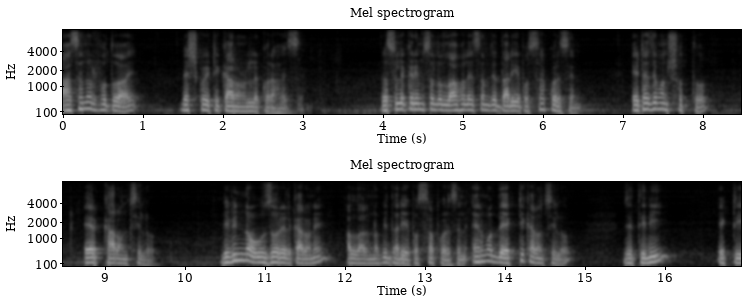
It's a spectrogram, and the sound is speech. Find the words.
আসানুল ফতোয়ায় বেশ কয়েকটি কারণ উল্লেখ করা হয়েছে। রসুল করিম সাল্লাহ আলাইসলাম যে দাঁড়িয়ে প্রস্রাব করেছেন, এটা যেমন সত্য, এর কারণ ছিল বিভিন্ন উজোরের কারণে আল্লাহর নবী দাঁড়িয়ে প্রস্রাব করেছেন। এর মধ্যে একটি কারণ ছিল যে তিনি একটি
